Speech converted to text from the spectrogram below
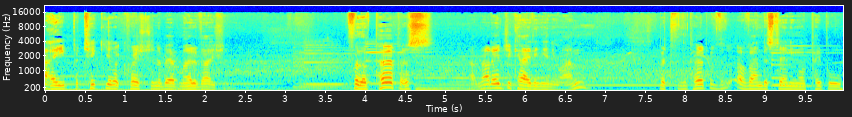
a particular question about motivation. For the purpose, of not educating anyone, but for the purpose of understanding what people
